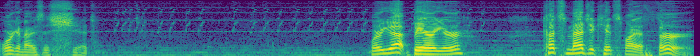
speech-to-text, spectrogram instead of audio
Organize this shit. Where are you at, barrier? Cuts magic hits by a third.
